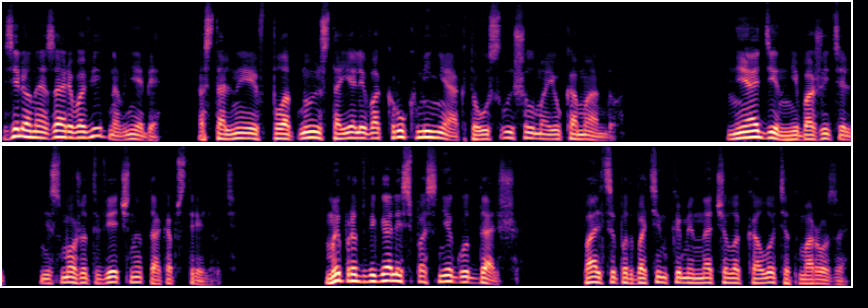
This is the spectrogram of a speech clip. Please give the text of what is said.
Зеленое зарево видно в небе. Остальные вплотную стояли вокруг меня, кто услышал мою команду. Ни один небожитель не сможет вечно так обстреливать. Мы продвигались по снегу дальше. Пальцы под ботинками начало колоть от мороза.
